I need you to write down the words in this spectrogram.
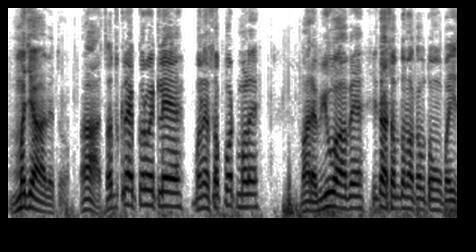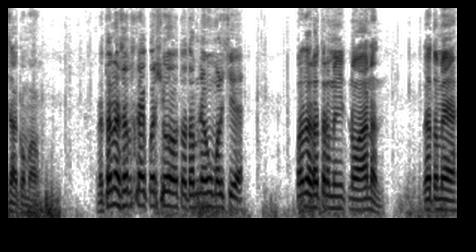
મજા આવે તો. હા સબસ્ક્રાઈબ કરો એટલે મને સપોર્ટ મળે. મારે વ્યૂ આવે. સીધા શબ્દોમાં કહું તો હું પૈસા કમાવું. અને તમે સબસ્ક્રાઈબ કરશો તો તમને શું મળશે? પંદર સત્તર મિનિટનો આનંદ. જો તમે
